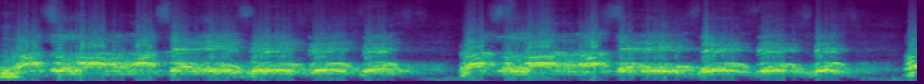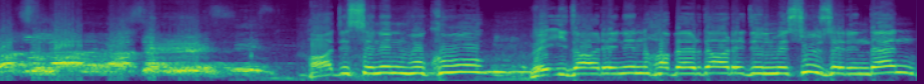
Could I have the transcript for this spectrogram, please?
Resulullah'ın askeriyiz biz biz biz Resulullah'ın askeriyiz biz biz biz Resulullah'ın askeriyiz Hadisenin vuku ve idarenin haberdar edilmesi üzerinden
